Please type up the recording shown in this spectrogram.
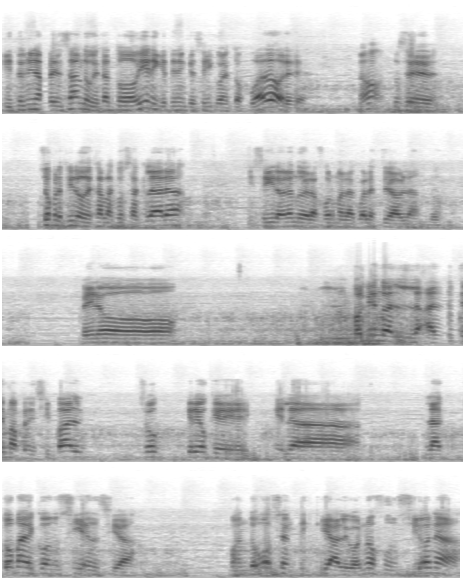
y terminan pensando que está todo bien y que tienen que seguir con estos jugadores. ¿no? Entonces, yo prefiero dejar las cosas claras y seguir hablando de la forma en la cual estoy hablando. Pero, volviendo al, tema principal, yo creo que la, toma de conciencia, cuando vos sentís que algo no funciona,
